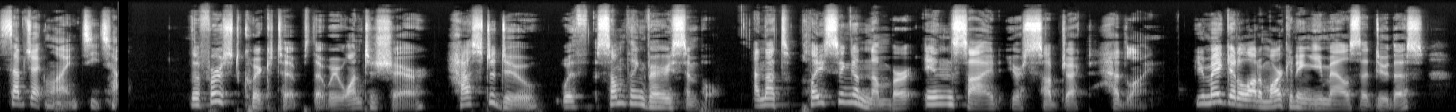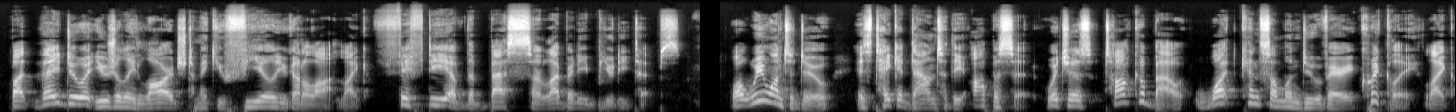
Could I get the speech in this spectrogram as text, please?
subject line 技巧。 The first quick tip that we want to share has to do with something very simple, and that's placing a number inside your subject headline. You may get a lot of marketing emails that do this, but they do it usually large to make you feel you got a lot, like 50 of the best celebrity beauty tips. What we want to do is take it down to the opposite, which is talk about what can someone do very quickly, like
